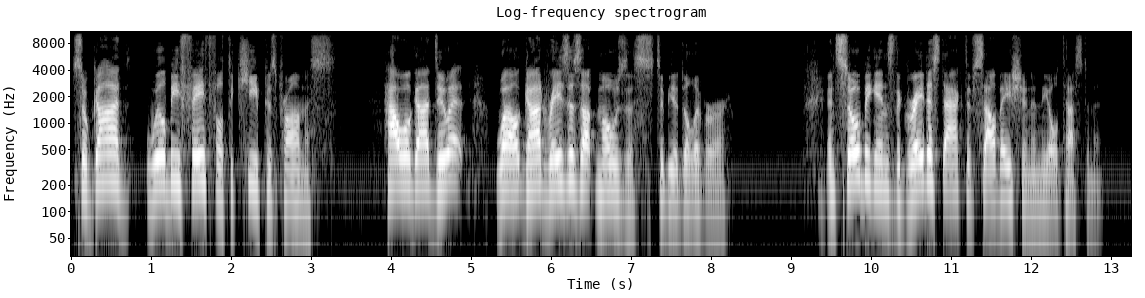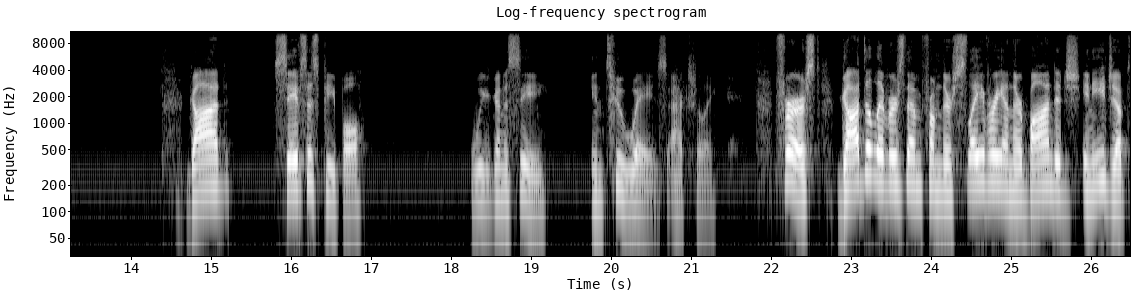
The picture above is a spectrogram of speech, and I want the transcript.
So God will be faithful to keep his promise. How will God do it? Well, God raises up Moses to be a deliverer. And so begins the greatest act of salvation in the Old Testament. God saves his people, we're going to see, in two ways, actually. First, God delivers them from their slavery and their bondage in Egypt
